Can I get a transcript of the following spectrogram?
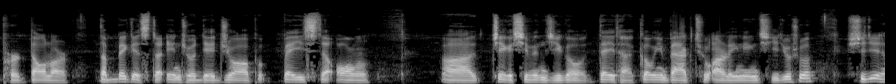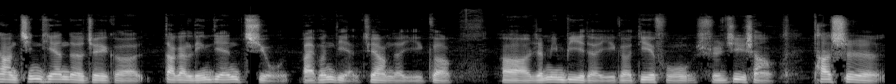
per dollar，the biggest intraday drop based on 啊，这个新闻机构 data going back to 二零零七，就是说，实际上今天的这个大概零点九百分点这样的一个呃人民币的一个跌幅，实际上它是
